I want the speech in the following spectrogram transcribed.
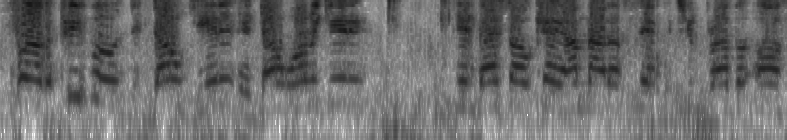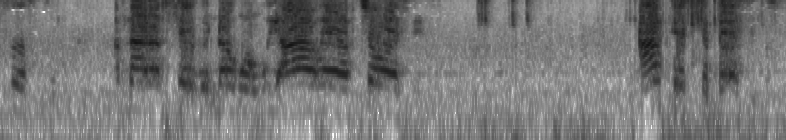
for the people that don't get it and don't want to get it, then that's okay. I'm not upset with you, brother or sister. I'm not upset with no one. We all have choices. I'm just the message.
